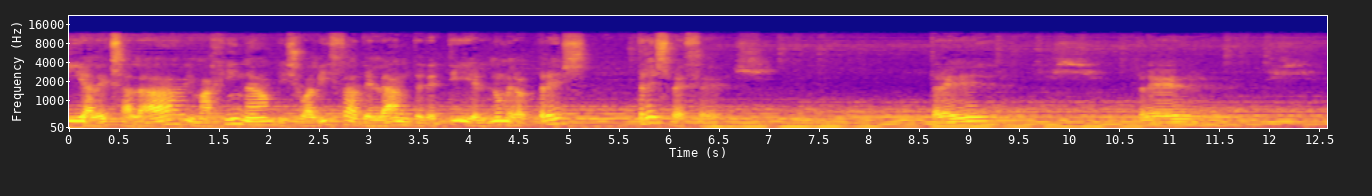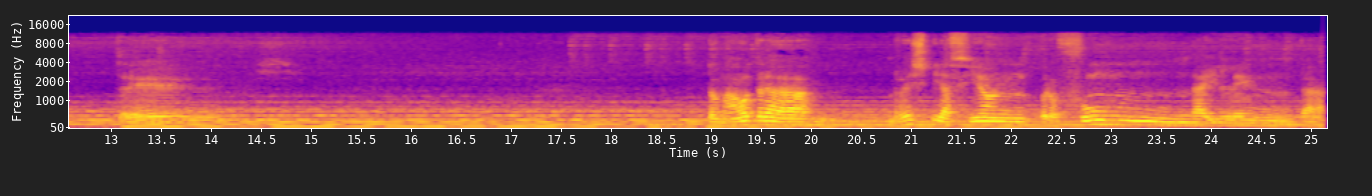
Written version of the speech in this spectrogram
Y al exhalar, imagina, visualiza delante de ti el número 3 tres veces tres, tres, tres. Toma otra respiración profunda y lenta.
